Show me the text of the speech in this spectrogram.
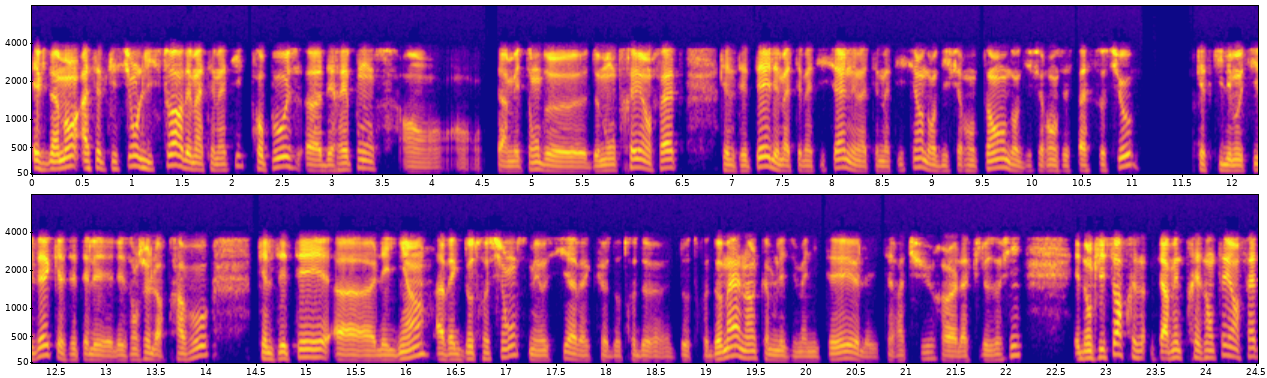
évidemment, à cette question, l'histoire des mathématiques propose euh, des réponses en, permettant de, de, montrer en fait quels étaient les mathématiciennes, les mathématiciens dans différents temps, dans différents espaces sociaux, qu'est-ce qui les motivait, quels étaient les, enjeux de leurs travaux, quels étaient euh, les liens avec d'autres sciences, mais aussi avec d'autres d'autres domaines, hein, comme les humanités, la littérature, euh, la philosophie. Et donc l'histoire permet de présenter en fait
